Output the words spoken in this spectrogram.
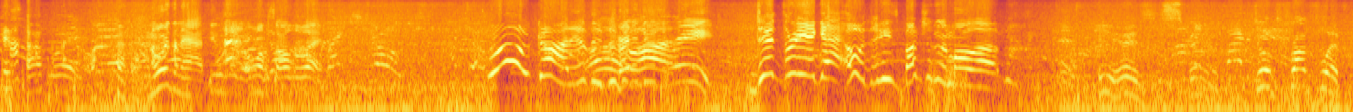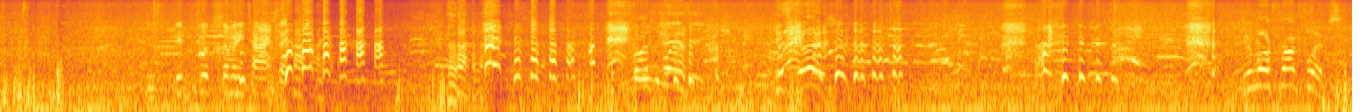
He's halfway. More than half. He was like almost all the way. Oh God, Anthony did Try a lot. to do three. Did three again. Oh, he's bunching them all up. He is. He's spinning. them. Do a front flip. Did flip so many times. I Front flip. He's good. Do more front flips.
